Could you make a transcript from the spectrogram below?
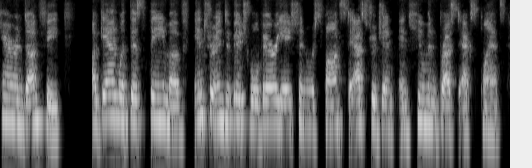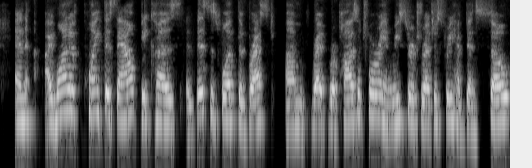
Karen Dunphy again with this theme of inter-individual variation response to estrogen in human breast explants. And I want to point this out because this is what the breast um, repository and research registry have been so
